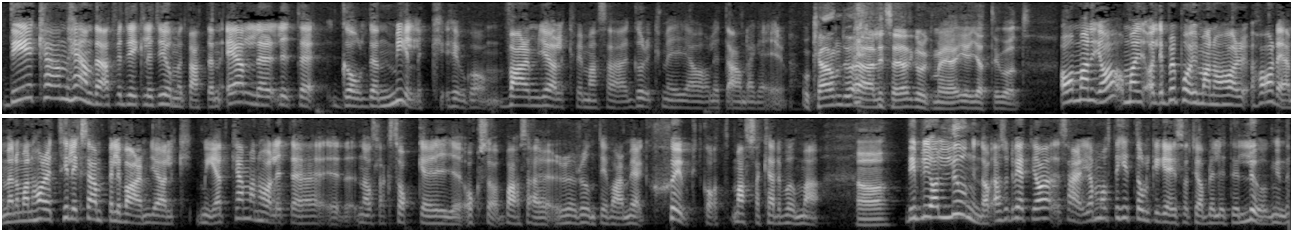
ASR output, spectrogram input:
Det kan hända att vi dricker lite ljummet vatten eller lite golden milk, Hugo. Varm mjölk med massa gurkmeja och lite andra grejer. Och kan du ärligt säga att gurkmeja är jättegott? Om man, ja, om man, det beror på hur man har, har det. Men om man har det till exempel i varm mjölk med kan man ha lite, eh, någon slags socker i också. Bara så här runt i varm mjölk. Sjukt gott. Massa kardemumma. Ja. Det blir jag lugn av. Alltså, du vet, jag, så här, jag måste hitta olika grejer så att jag blir lite lugn.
